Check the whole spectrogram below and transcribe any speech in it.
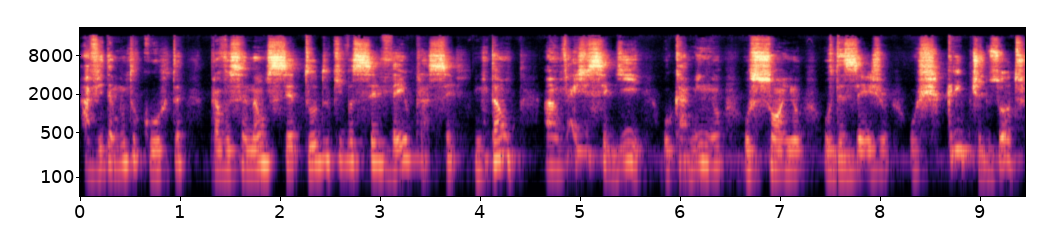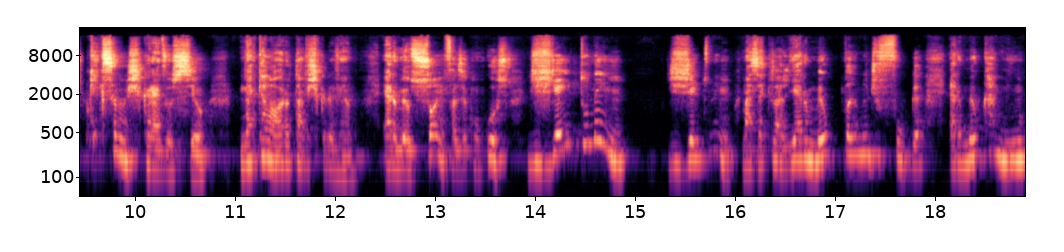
A vida é muito curta para você não ser tudo o que você veio para ser. Então, ao invés de seguir o caminho, o sonho, o desejo, o script dos outros, por que, que você não escreve o seu? Naquela hora eu estava escrevendo. Era o meu sonho fazer concurso? De jeito nenhum. De jeito nenhum. Mas aquilo ali era o meu plano de fuga, era o meu caminho,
